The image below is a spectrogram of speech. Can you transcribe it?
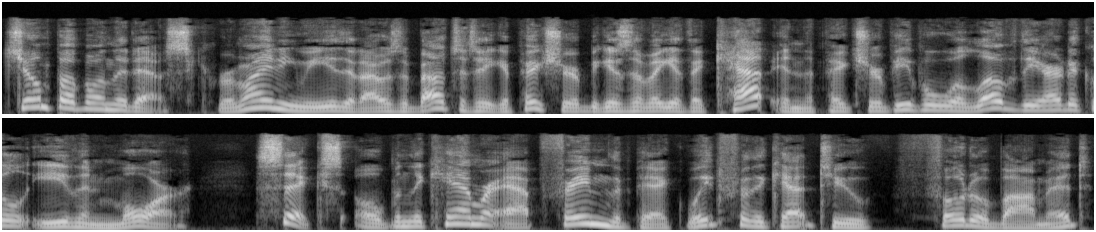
jump up on the desk, reminding me that I was about to take a picture because if I get the cat in the picture, people will love the article even more. Six, open the camera app, frame the pic, wait for the cat to photobomb it.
